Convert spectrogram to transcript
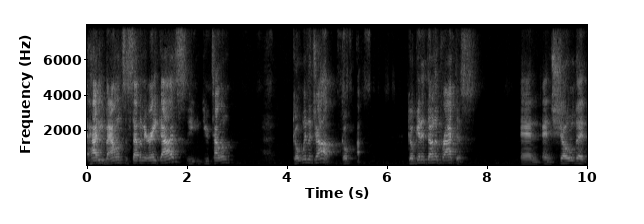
How do you balance the seven or eight guys? You, you tell them, go win a job. Go go get it done in practice, and and show that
